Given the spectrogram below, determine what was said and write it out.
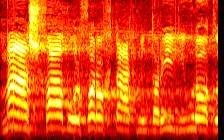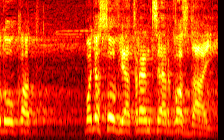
más fából faragták, mint a régi uralkodókat, vagy a szovjet rendszer gazdáit.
